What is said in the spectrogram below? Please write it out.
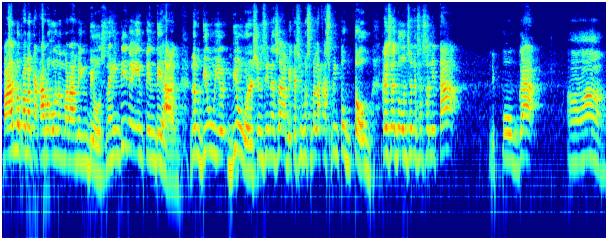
Paano ka magkakaroon ng maraming views na hindi naiintindihan ng viewer, viewers yung sinasabi kasi mas malakas pa yung tugtog kaysa doon sa nagsasalita? Di puga. Ah.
